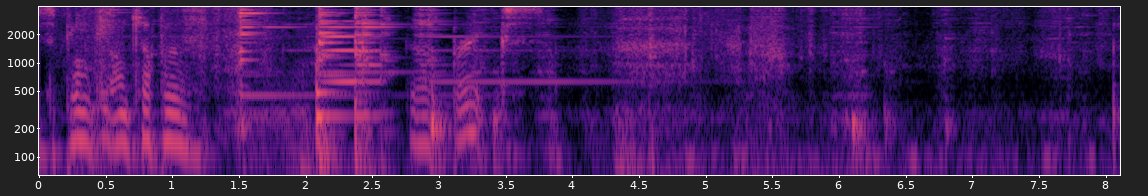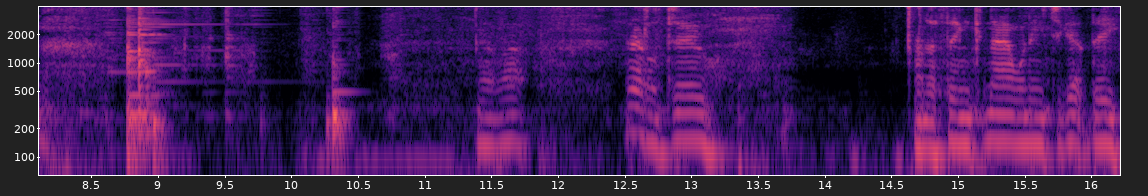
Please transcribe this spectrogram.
is plonk it on top of those bricks. Like that. That'll do. And I think now we need to get the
